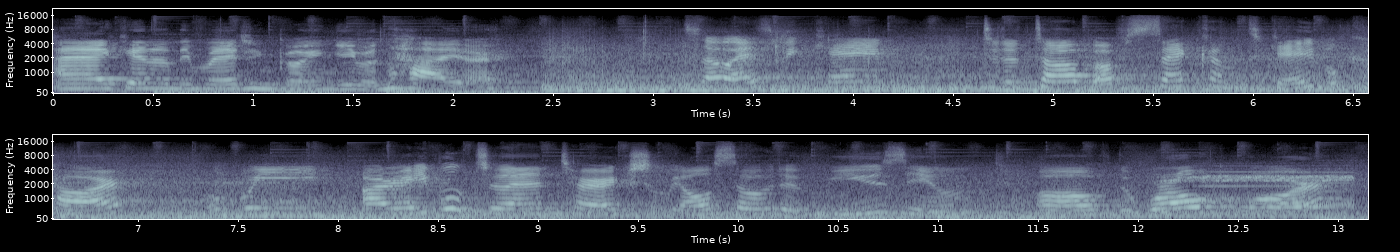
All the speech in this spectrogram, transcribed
I cannot imagine going even higher. So as we came to the top of second cable car, we are able to enter actually also the museum of the World War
